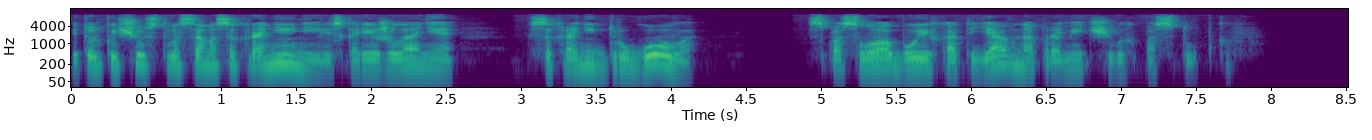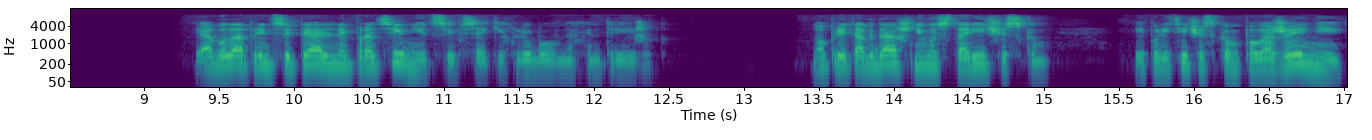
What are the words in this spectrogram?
и только чувство самосохранения, или скорее желание сохранить другого, спасло обоих от явно опрометчивых поступков. Я была принципиальной противницей всяких любовных интрижек. Но при тогдашнем историческом и политическом положении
